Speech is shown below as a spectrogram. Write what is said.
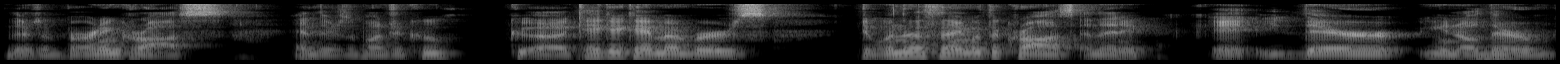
there's a burning cross, and there's a bunch of Ku- uh, KKK members doing their thing with the cross, and then it, it they're you know they're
